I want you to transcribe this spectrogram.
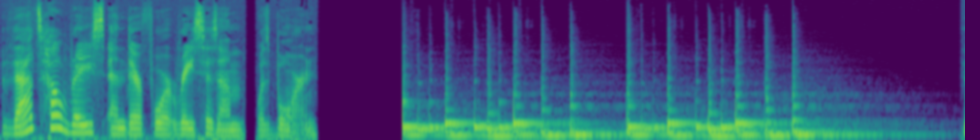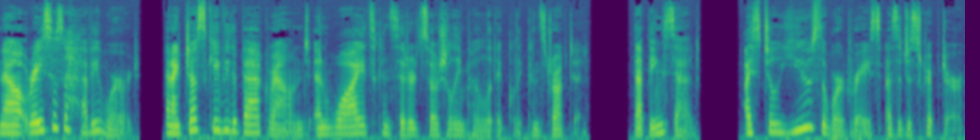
that's how race and therefore racism was born. Now, race is a heavy word, and I just gave you the background and why it's considered socially and politically constructed. That being said, I still use the word race as a descriptor.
